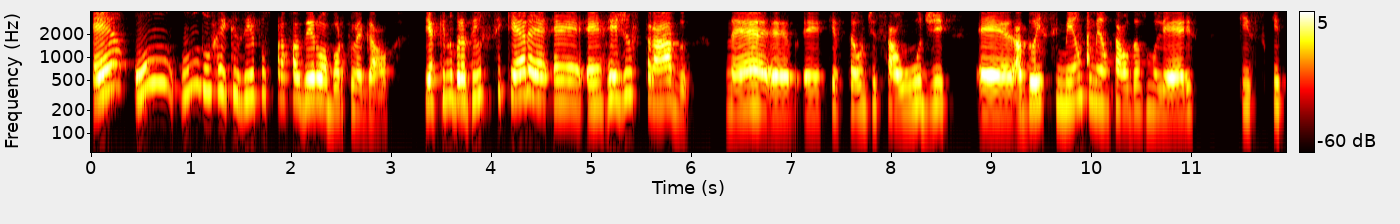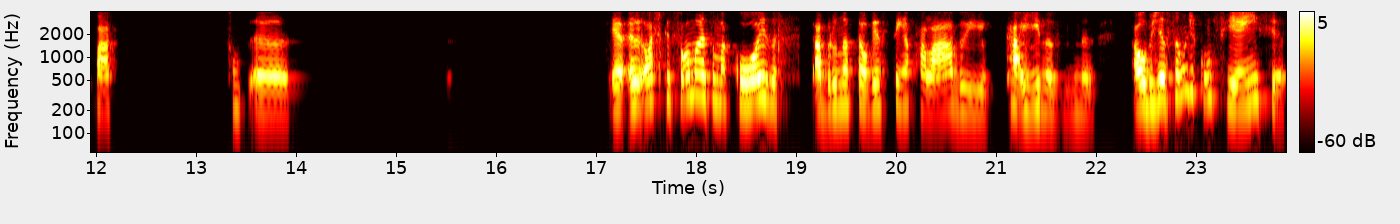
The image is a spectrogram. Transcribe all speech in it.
é um, um dos requisitos para fazer o aborto legal. E aqui no Brasil sequer é, é, é registrado, né? É, é questão de saúde, é, adoecimento mental das mulheres que, que passam. Uh, eu acho que só mais uma coisa, a Bruna talvez tenha falado e caí nas, na, a objeção de consciência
